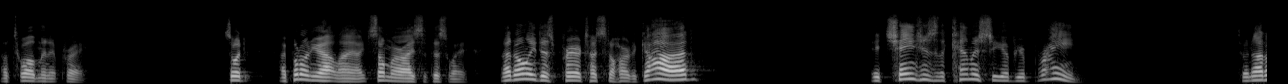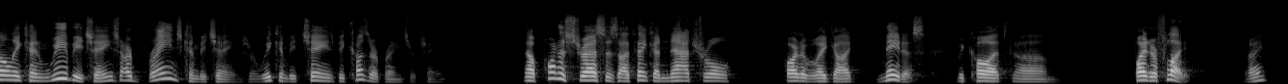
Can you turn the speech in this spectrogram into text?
of 12 minute pray. So it, I put on your outline, I summarized it this way. Not only does prayer touch the heart of God, it changes the chemistry of your brain. So not only can we be changed, our brains can be changed, or we can be changed because our brains are changed. Now, part of stress is, I think, a natural part of the way God made us. We call it um, fight or flight, right?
